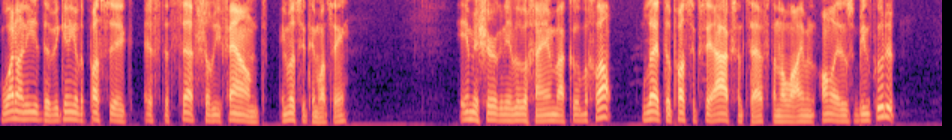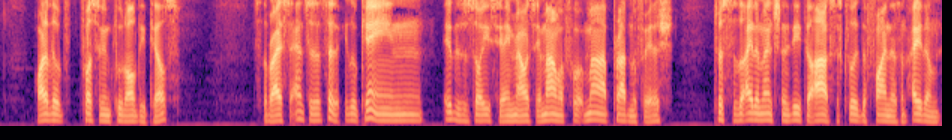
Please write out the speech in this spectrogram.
Why don't you the beginning of the pasuk if the theft shall be found in Timotzi? Let the pasuk say ox and theft and alive and all items be included. Why did the pasuk include all details? So the Brisa answers. It says Ilukain it is so you say, I would say, ma prad muferish. Just as the item mentioned in the detail ah, ox is clearly defined as an item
